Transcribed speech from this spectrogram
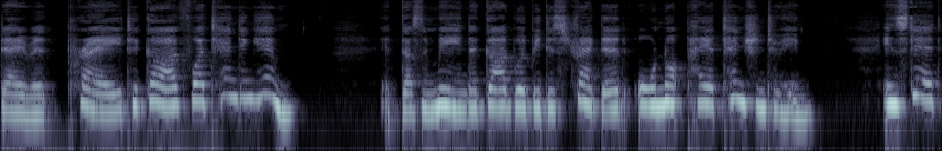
David prayed to God for attending him. It doesn't mean that God will be distracted or not pay attention to him. Instead,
